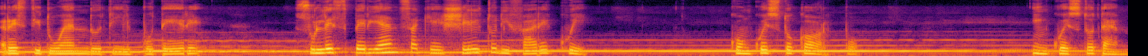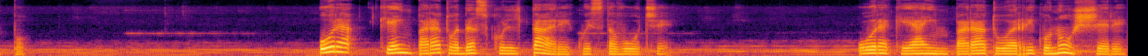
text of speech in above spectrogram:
restituendoti il potere sull'esperienza che hai scelto di fare qui, con questo corpo, in questo tempo. Ora che hai imparato ad ascoltare questa voce, ora che hai imparato a riconoscere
